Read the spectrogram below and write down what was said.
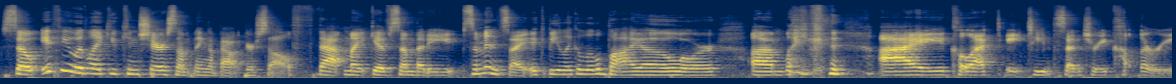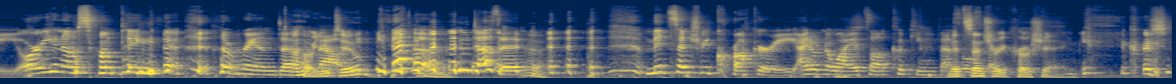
So if you would like, you can share something about yourself that might give somebody some insight. It could be like a little bio or um, like I collect 18th century cutlery or you know something random. Oh, you too? me. Yeah, who doesn't? Yeah. Mid-century crockery. I don't know why it's all cooking vessels. Mid-century crochet. but- Crochet.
